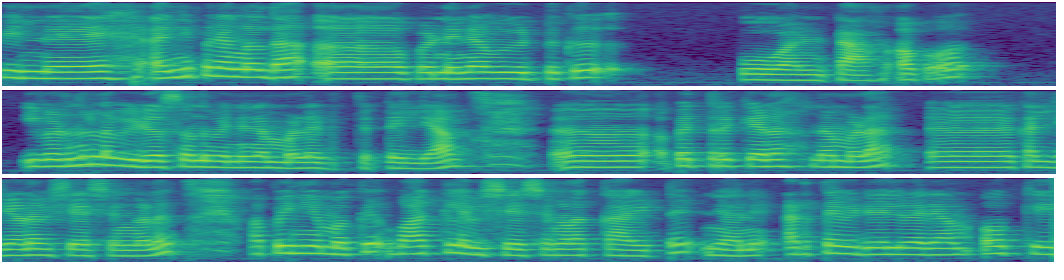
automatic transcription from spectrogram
പിന്നെ ഇനിയിപ്പോൾ ഞങ്ങളിതാ പെണ്ണിനെ വീട്ടിലേക്ക് പോവാണ് കേട്ടോ അപ്പോൾ ഇവിടെ നിന്നുള്ള വീഡിയോസൊന്നും പിന്നെ നമ്മൾ എടുത്തിട്ടില്ല. അപ്പോൾ ഇത്രയൊക്കെയാണ് നമ്മളെ കല്യാണ വിശേഷങ്ങൾ അപ്പോൾ ഇനി നമുക്ക് ബാക്കിയുള്ള വിശേഷങ്ങളൊക്കെ ആയിട്ട് ഞാൻ അടുത്ത വീഡിയോയിൽ വരാം. ഓക്കെ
